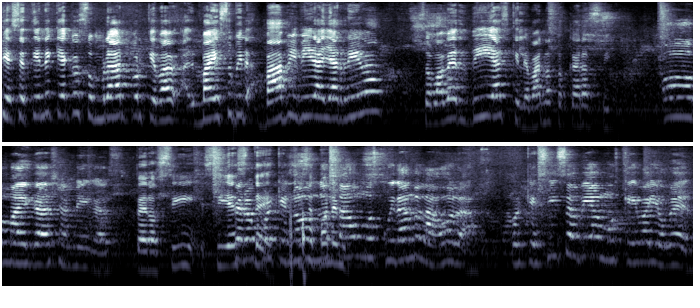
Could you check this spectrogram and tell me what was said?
que se tiene que acostumbrar porque va, va a subir, va a vivir allá arriba. So va a haber días que le van a tocar así. Oh my gosh, amigas. Pero sí, sí este. Pero porque no, no estábamos cuidando la hora. Porque sí sabíamos que iba a llover.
